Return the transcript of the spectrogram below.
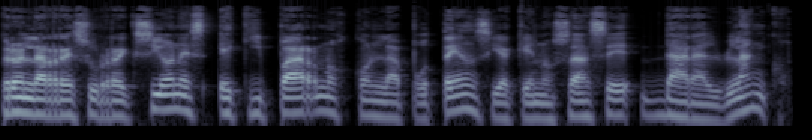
pero en la resurrección es equiparnos con la potencia que nos hace dar al blanco.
